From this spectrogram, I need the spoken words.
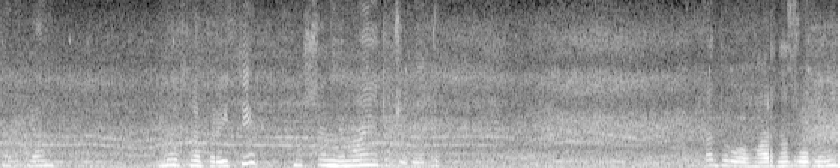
Так, глянь. Можна перейти, машин немає, дуже добре. Така дорога гарно зроблена.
